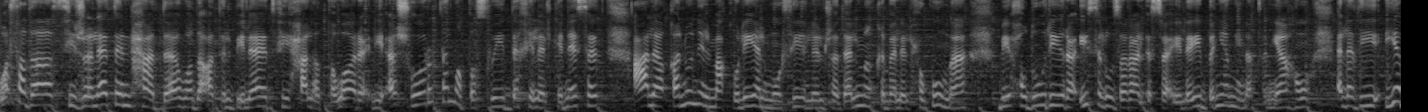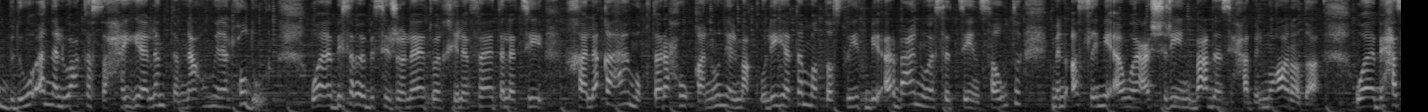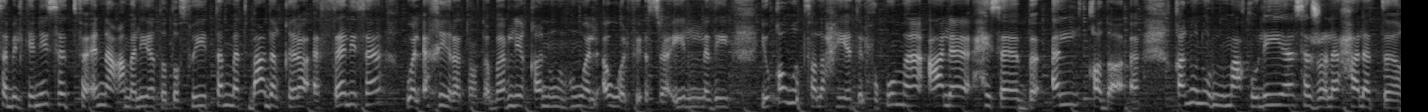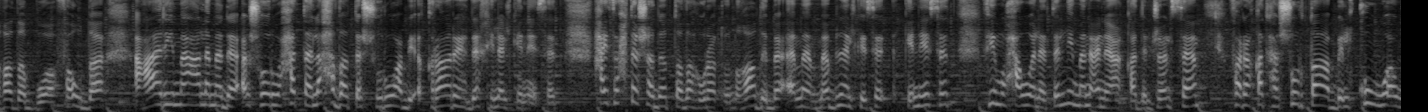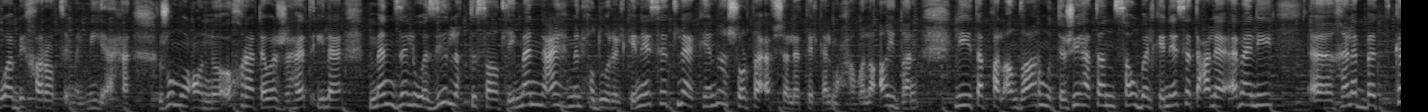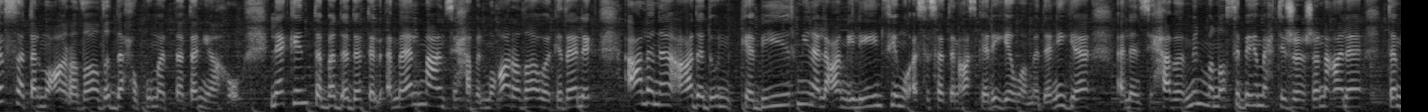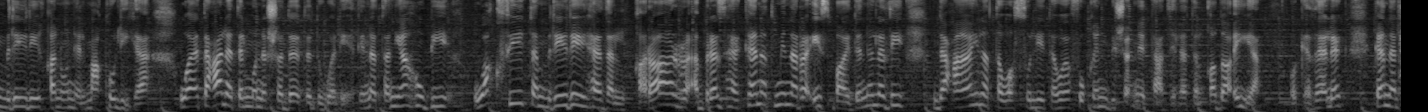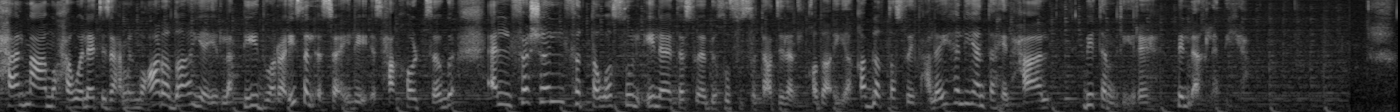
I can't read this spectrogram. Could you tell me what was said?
وسط سجالات حادة وضعت البلاد في حالة طوارئ لأشهر تم التصويت داخل الكنيست على قانون المعقولية المثير للجدل من قبل الحكومة بحضور رئيس الوزراء الإسرائيلي بنيامين نتنياهو الذي يبدو أن الوعكة الصحية لم تمنعه من الحضور. وبسبب السجالات والخلافات التي خلقها مقترح قانون المعقولية تم التصويت ب 64 صوت من أصل 120 بعد انسحاب المعارضة. وبحسب الكنيست فإن عملية التصويت تمت بعد القراءة الثالثة والأخيرة تعتبر لقانون هو الأول في إسرائيل الذي يقوض صلاحية الحكومة على حساب القضاء. قانون المعقولية سجل حالة غضب وفوضى عارمة على مدى أشهر وحتى لحظة الشروع بإقراره داخل الكنيست حيث احتشدت تظاهرات غاضبة أمام مبنى الكنيست في محاولة لمنع انعقاد الجلسة. فرقتها الشرطة بالقوة وبخراطيم المياه. جموع أخرى توجهت إلى منزل وزير الاقتصاد لمنعه من حضور الكنيست لكن الشرطة أفشلت تلك المحاولة أيضا لتبقى الأنظار متجهة صوب الكنيست على أمل آه، غلبة كفة المعارضة ضد حكومة نتنياهو. لكن تبددت الأمال مع انسحاب المعارضة وكذلك أعلن عدد كبير من العاملين في مؤسسات عسكرية ومدنية الانسحاب من مناصبهم احتجاجا على تمرير قانون المعقولية. وتعالت المنشدات الدولية لنتنياهو بوقف تمرير تمرير هذا القرار أبرزها كانت من الرئيس بايدن الذي دعا إلى التوصل لتوافق بشأن التعديلات القضائية. وكذلك كان الحال مع محاولات زعم المعارضة ياير لابيد والرئيس الإسرائيلي إسحاق هورتسوغ الفشل في التوصل إلى تسوية بخصوص التعديلات القضائية قبل التصويت عليها لينتهي الحال بتمريره بالأغلبية.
